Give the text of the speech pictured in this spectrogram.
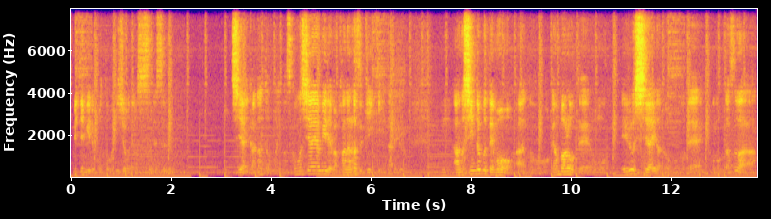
うん、見てみることを非常にお勧めする試合かなと思います。この試合を見れば必ず元気になれる、うん、あのしんどくてもあの頑張ろうって思える試合だと思うのでこの2つは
